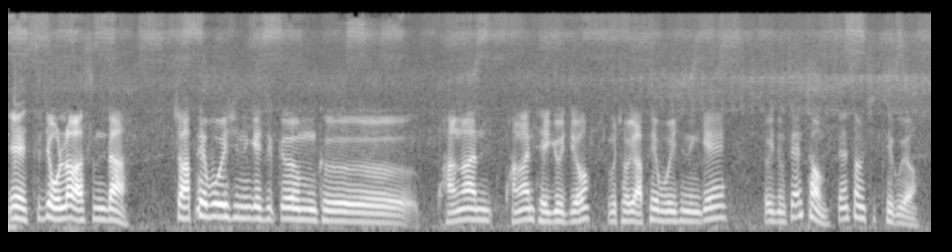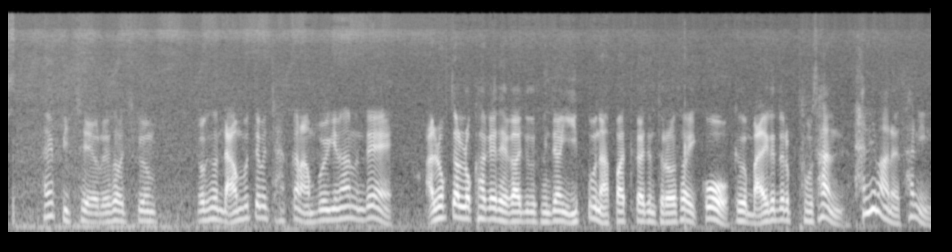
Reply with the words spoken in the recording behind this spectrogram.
예, 드디어 올라왔습니다. 저 앞에 보이시는 게 지금 그 광안 광안 대교죠. 그리고 저기 앞에 보이시는 게 저기 지금 센텀 센텀 시티고요. 하이빛이에요. 그래서 지금 여기서 나무 때문에 잠깐 안 보이긴 하는데 알록달록하게 돼가지고 굉장히 이쁜 아파트가 좀 들어서 있고 그 말 그대로 부산 산이 많아요. 산이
